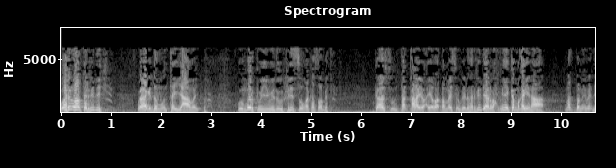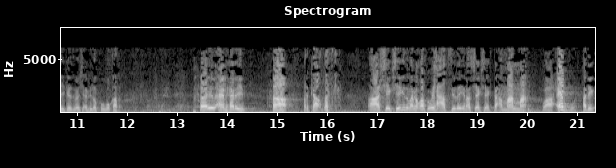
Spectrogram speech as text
waa inuu horta ridii waagi dambu inta yaabay. Uu markuu yimid uu ri suuqa ka soo gatay. Markaasuu inta qalayo iyadoo dhamays oge hor ridan wax miyay ka maqan yihiin ha mar dambe ima dhigi karti meesha aan rida kugu qalay. Iyada aan harayn marka dadka sheeg sheegida marka qofka wixii aad siday inaad sheeg sheegta ammaan maaha waa ceeb w adiga.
